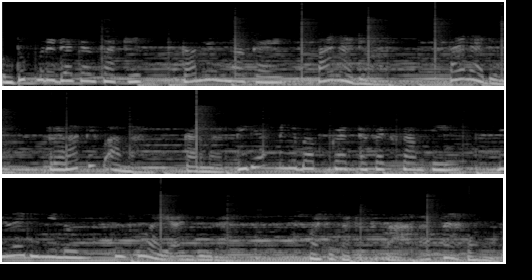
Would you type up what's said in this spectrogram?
Untuk meredakan sakit, kami memakai Panadol. Panadol relatif aman karena tidak menyebabkan efek samping bila diminum sesuai anjuran. Masih sakit kepala, pak?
